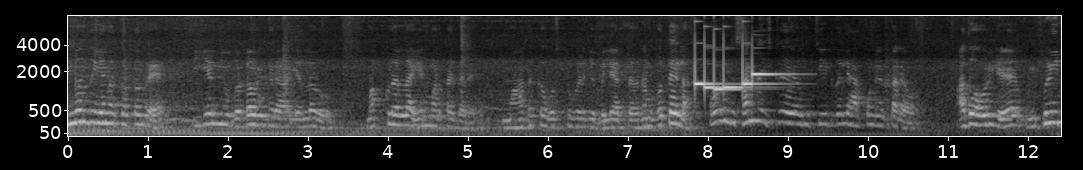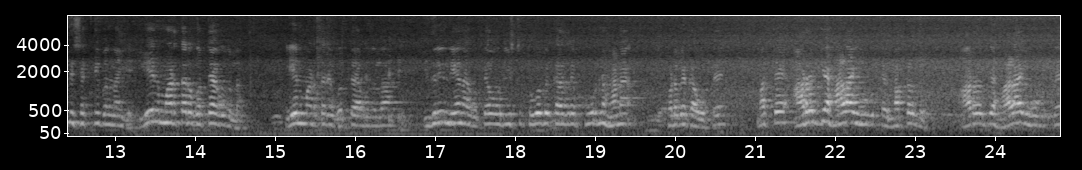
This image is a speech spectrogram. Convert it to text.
ಇನ್ನೊಂದು ಏನಂತಂದರೆ ಈಗೇನು ನೀವು ದೊಡ್ಡವರಿದ್ದೀರಾ ಎಲ್ಲರೂ ಮಕ್ಕಳೆಲ್ಲ ಏನು ಮಾಡ್ತಾ ಇದ್ದಾರೆ? ಮಾದಕ ವಸ್ತುಗಳಿಗೆ ಬೆಲೆ ಆಗ್ತಾ ನಮ್ಗೆ ಗೊತ್ತೇ ಇಲ್ಲ. ಅವರೊಂದು ಸಣ್ಣ ಇಷ್ಟೇ ಒಂದು ಚೀಟದಲ್ಲಿ ಹಾಕ್ಕೊಂಡಿರ್ತಾರೆ ಅವರು. ಅದು ಅವರಿಗೆ ವಿಪರೀತ ಶಕ್ತಿ ಬಂದಂಗೆ. ಏನು ಮಾಡ್ತಾರೋ ಗೊತ್ತೇ ಆಗೋದಿಲ್ಲ. ಏನು ಮಾಡ್ತಾರೆ ಗೊತ್ತೇ ಆಗೋದಿಲ್ಲ. ಇದರಿಂದ ಏನಾಗುತ್ತೆ? ಅವ್ರು ಇಷ್ಟು ತಗೋಬೇಕಾದ್ರೆ ಪೂರ್ಣ ಹಣ ಕೊಡಬೇಕಾಗುತ್ತೆ. ಮತ್ತು ಆರೋಗ್ಯ ಹಾಳಾಗಿ ಹೋಗುತ್ತೆ ಮಕ್ಕಳದು. ಆರೋಗ್ಯ ಹಾಳಾಗಿ ಹೋಗುತ್ತೆ.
